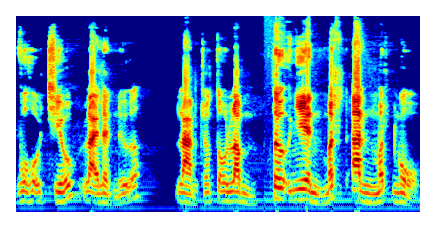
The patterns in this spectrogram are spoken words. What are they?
vụ hộ chiếu lại lần nữa làm cho Tô Lâm tự nhiên mất ăn mất ngủ.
